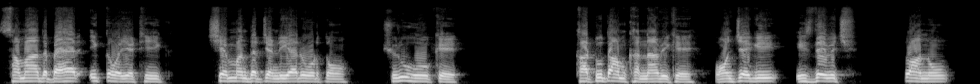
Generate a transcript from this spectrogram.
ਸਮਾਂ ਦੁਪਹਿਰ 1 ਵਜੇ ਠੀਕ ਸ਼ਿਵ ਮੰਦਿਰ ਚੰਡੀਗੜ੍ਹ ਰੋਡ ਤੋਂ ਸ਼ੁਰੂ ਹੋ ਕੇ ਖਾਟੂ ਧਾਮ ਖੰਨਾ ਵਿਖੇ ਪਹੁੰਚੇਗੀ। ਇਸ ਦੇ ਵਿੱਚ ਤੁਹਾਨੂੰ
